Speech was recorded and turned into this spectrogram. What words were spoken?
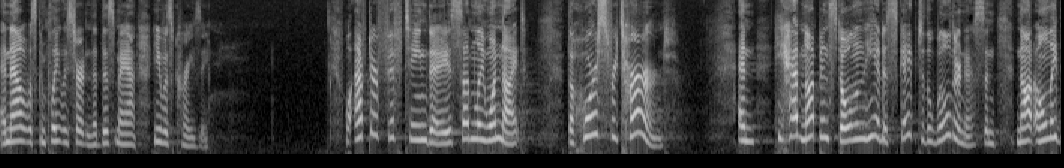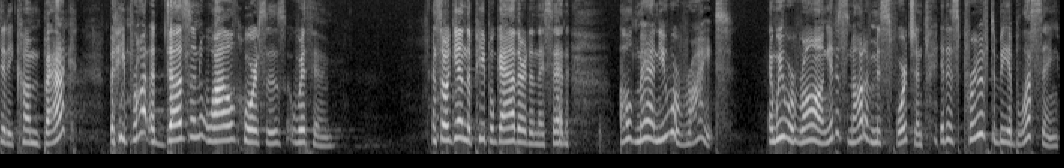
And now it was completely certain that this man, he was crazy. Well, after 15 days, suddenly one night, the horse returned. And he had not been stolen, he had escaped to the wilderness. And not only did he come back, but he brought a dozen wild horses with him. And so again, the people gathered and they said, Old man, you were right. And we were wrong. It is not a misfortune, it has proved to be a blessing.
